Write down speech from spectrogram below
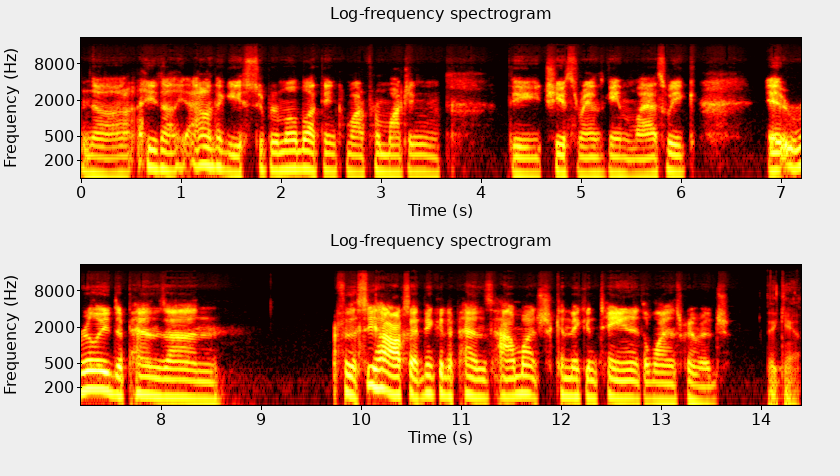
No, no, he's not. I don't think he's super mobile. I think from watching the Chiefs Rams game last week, it really depends on. For the Seahawks, I think it depends how much can they contain at the line of scrimmage. They can't.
